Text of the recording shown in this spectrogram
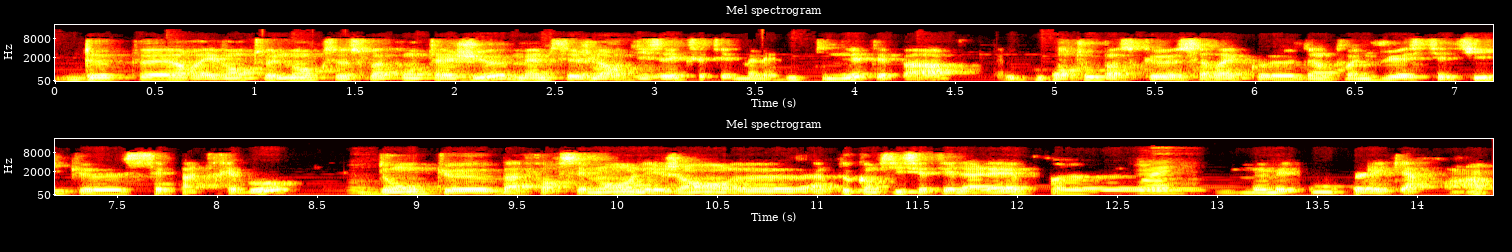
de peur éventuellement que ce soit contagieux, même si je leur disais que c'était une maladie qui ne l'était pas. Surtout parce que c'est vrai que d'un point de vue esthétique, c'est pas très beau. Donc, euh, bah forcément, les gens, euh, un peu comme si c'était la lèpre, euh, me mettaient un peu à l'écart. Hein.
